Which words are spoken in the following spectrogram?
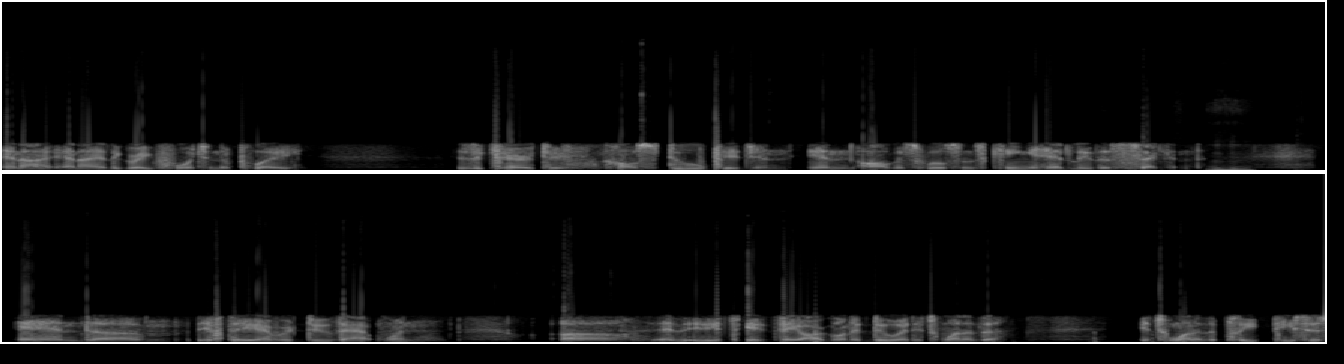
and I and I had the great fortune to play is a character called Stool Pigeon in August Wilson's King Hedley the Second. hmm And um, if they ever do that one, uh, and it, it, they are going to do it. It's one of the it's one of the pieces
